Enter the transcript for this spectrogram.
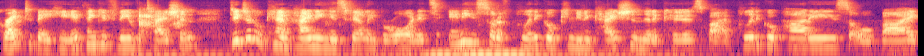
Great to be here. Thank you for the invitation. Digital campaigning is fairly broad. It's any sort of political communication that occurs by political parties or by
